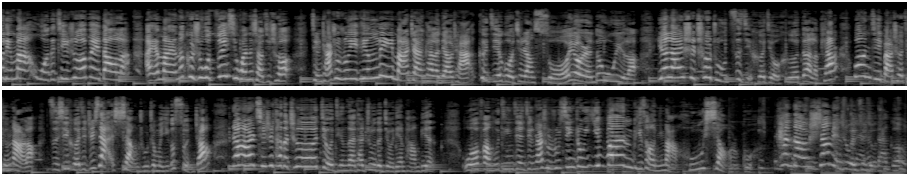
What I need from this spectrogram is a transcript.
幺零吗？我的汽车被盗了！哎呀妈呀，那可是我最喜欢的小汽车！警察叔叔一听，立马展开了调查，可结果却让所有人都无语了。原来是车主自己喝酒喝断了片儿，忘记把车停哪儿了。仔细合计之下，想出这么一个损招。然而，其实他的车就停在他住的酒店旁边。我仿佛听见警察叔叔心中一万匹草泥马呼啸而过。看到上面这位醉酒大哥，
